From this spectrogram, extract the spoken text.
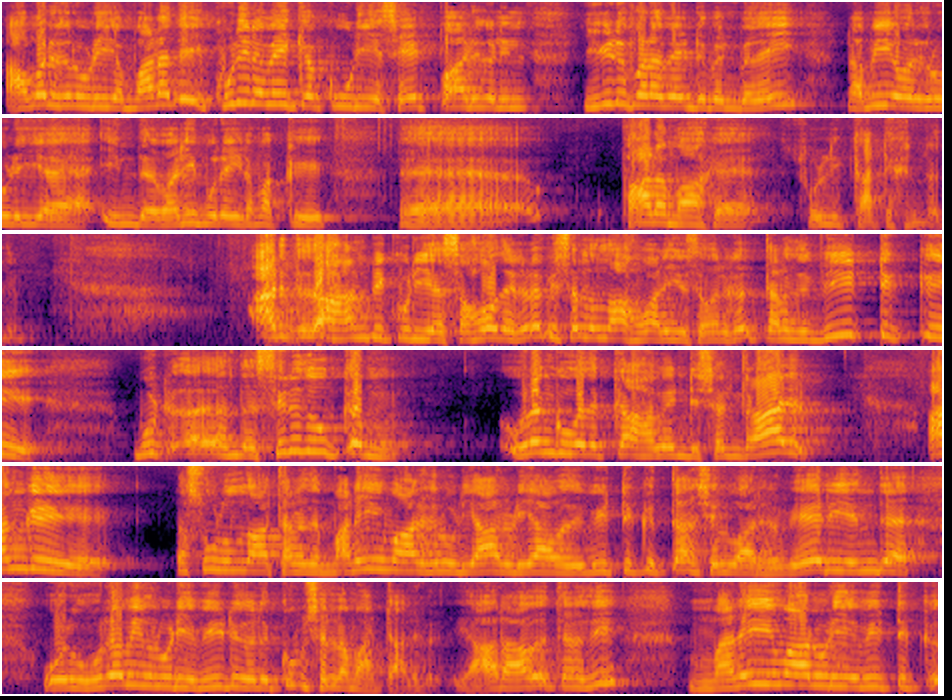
அவர்களுடைய மனதை குளிர வைக்கக்கூடிய செயற்பாடுகளில் ஈடுபட வேண்டும் என்பதை நபி அவர்களுடைய இந்த வழிமுறை நமக்கு பாடமாக சொல்லி காட்டுகின்றது. அடுத்ததாக அன்பிக்குரிய சகோதரர் நபி சொல்லாஹு அலைஹி அவர்கள் தனது வீட்டுக்கு அந்த சிறுதூக்கம் உறங்குவதற்காக வேண்டி சென்றால் அங்கு ரசூலுல்லா தனது மனைவிமார்களுடைய யாருடையாவது வீட்டுக்குத்தான் செல்வார்கள். வேறு எந்த ஒரு உறவினருடைய வீடுகளுக்கும் செல்ல மாட்டார்கள். யாராவது தனது மனைவிமாருடைய வீட்டுக்கு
